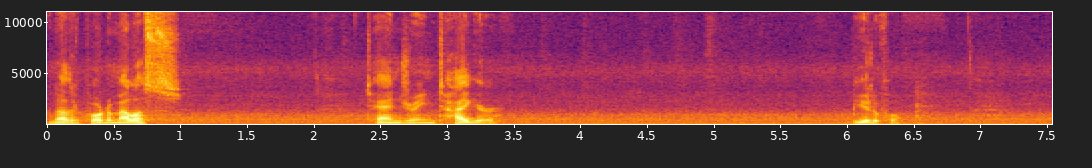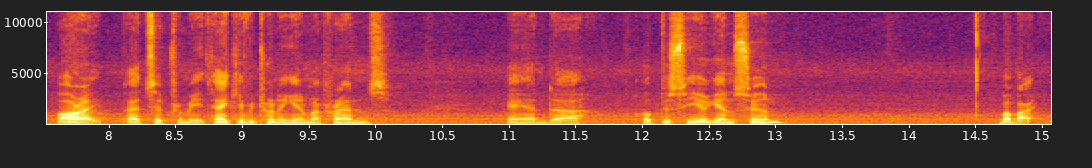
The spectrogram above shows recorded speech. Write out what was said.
Another Protomelas, Tangerine Tiger. Beautiful. All right, that's it for me. Thank you for tuning in, my friends, and uh, hope to see you again soon. Bye-bye.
